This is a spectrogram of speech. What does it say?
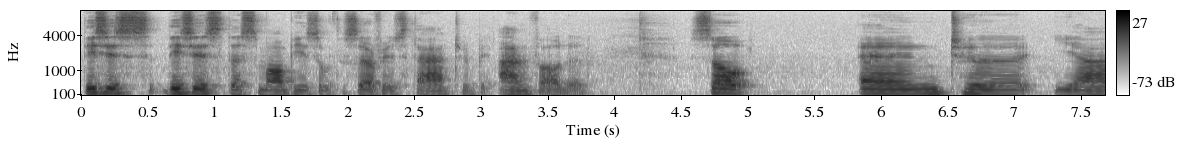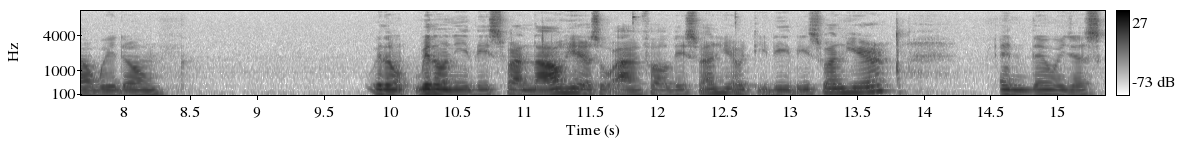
this is this is the small piece of the surface that to be unfolded. So and uh, yeah we don't we don't we don't need this one now here. So unfold this one here delete this one here. And then we just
